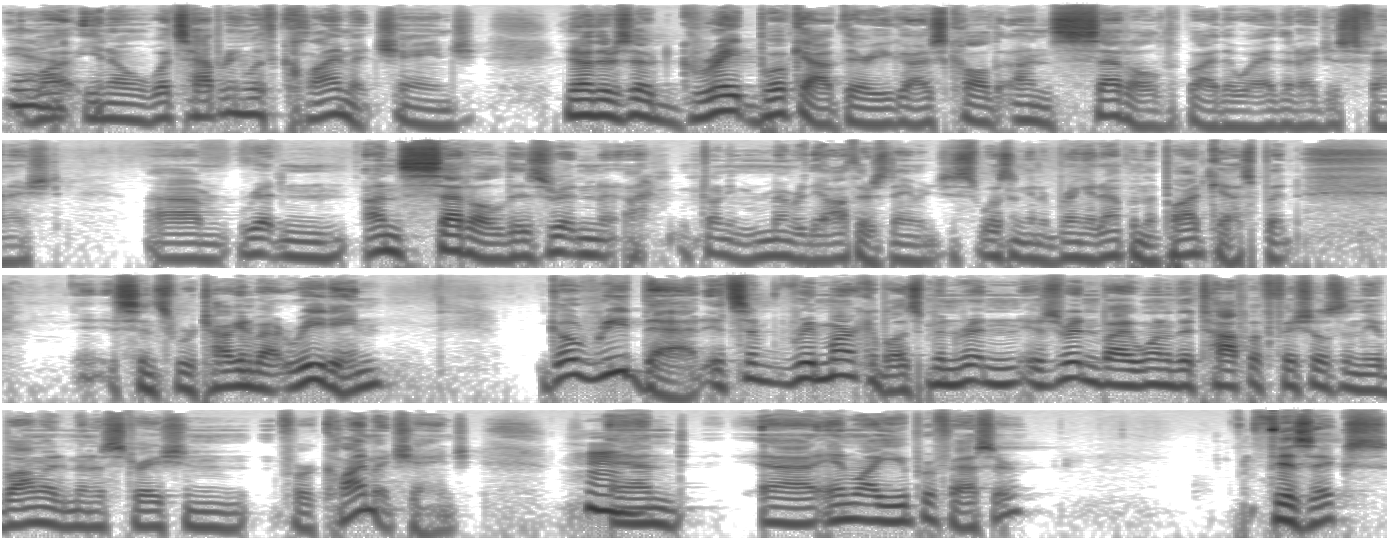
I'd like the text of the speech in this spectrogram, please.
Yeah. what you know what's happening with climate change. You know, there's a great book out there, you guys, called Unsettled, by the way, that I just finished. Um, written Unsettled is written. I don't even remember the author's name. It just wasn't going to bring it up in the podcast, but since we're talking about reading, go read that. It's a remarkable. It's been written. It was written by one of the top officials in the Obama administration for climate change, Hmm. and uh, NYU professor. physics,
